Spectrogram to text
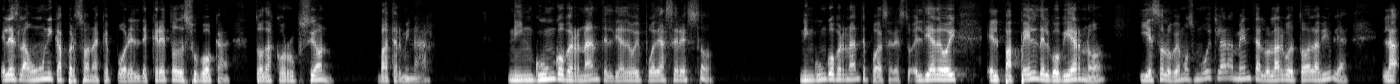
Él es la única persona que por el decreto de su boca toda corrupción va a terminar. Ningún gobernante el día de hoy puede hacer esto. Ningún gobernante puede hacer esto. El día de hoy, el papel del gobierno, y eso lo vemos muy claramente a lo largo de toda la Biblia, la,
